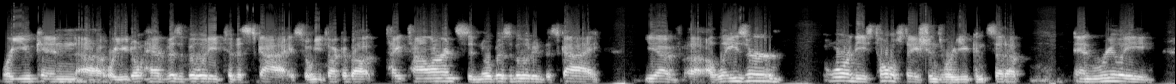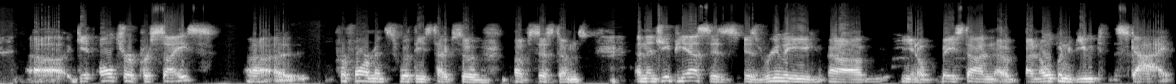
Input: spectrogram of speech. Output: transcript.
where you can, uh, where you don't have visibility to the sky. So when you talk about tight tolerance and no visibility to the sky, you have uh, a laser or these total stations where you can set up and really uh, get ultra precise uh, performance with these types of, of systems. And then GPS is is really uh, you know based on a, an open view to the sky.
